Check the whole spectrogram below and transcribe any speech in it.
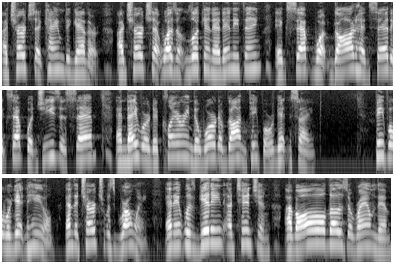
a church that came together, a church that wasn't looking at anything except what God had said, except what Jesus said, and they were declaring the word of God, and people were getting saved. People were getting healed, and the church was growing and it was getting attention of all those around them,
